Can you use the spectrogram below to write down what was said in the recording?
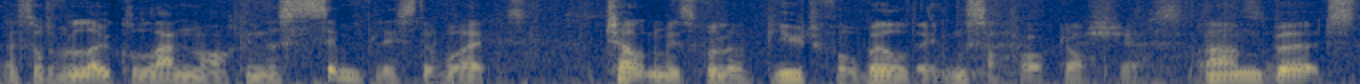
a sort of local landmark in the simplest of ways. Cheltenham is full of beautiful buildings, Oh gosh, yes. um, but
